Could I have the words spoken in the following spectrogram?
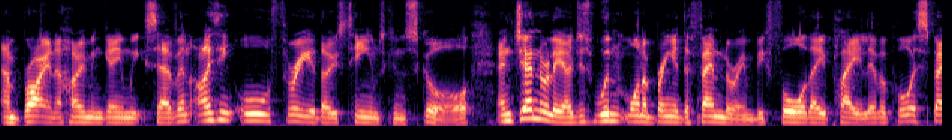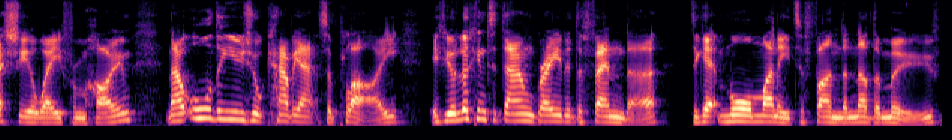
and Brighton at home in game week seven. I think all three of those teams can score. And generally, I just wouldn't want to bring a defender in before they play Liverpool, especially away from home. Now, all the usual caveats apply. If you're looking to downgrade a defender to get more money to fund another move,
